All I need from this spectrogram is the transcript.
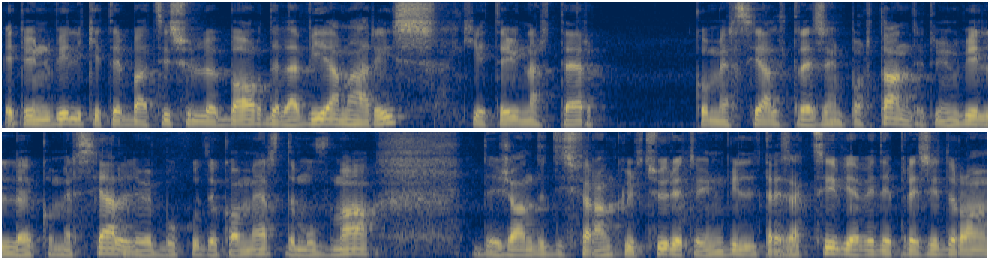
Était une ville qui était bâtie sur le bord de la Via Maris, qui était une artère commerciale très importante. C'était une ville commerciale, il y avait beaucoup de commerce, de mouvements, des gens de différentes cultures. C'était une ville très active. Il y avait des présidents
